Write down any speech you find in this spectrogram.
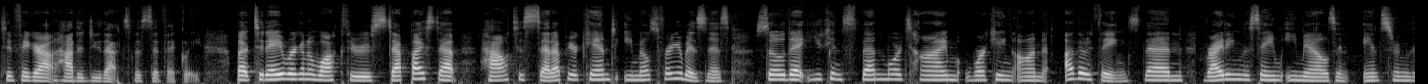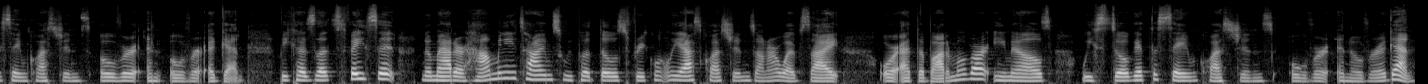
to figure out how to do that specifically. But today we're going to walk through step by step how to set up your canned emails for your business so that you can spend more time working on other things than writing the same emails and answering the same questions over and over again. Because let's face it, no matter how many times we put those frequently asked questions on our website or at the bottom of our emails, we still get the same questions over and over again.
